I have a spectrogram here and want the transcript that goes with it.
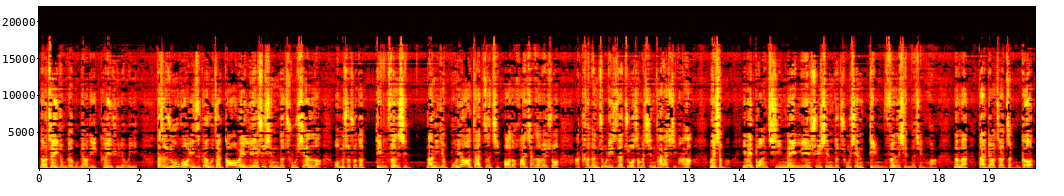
那么这一种个股标的可以去留意，但是如果一只个股在高位连续性的出现了我们所说的顶分型，那你就不要再自己抱着幻想认为说啊，可能主力是在做什么形态来洗盘了。为什么？因为短期内连续性的出现顶分型的情况，那么代表着整个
